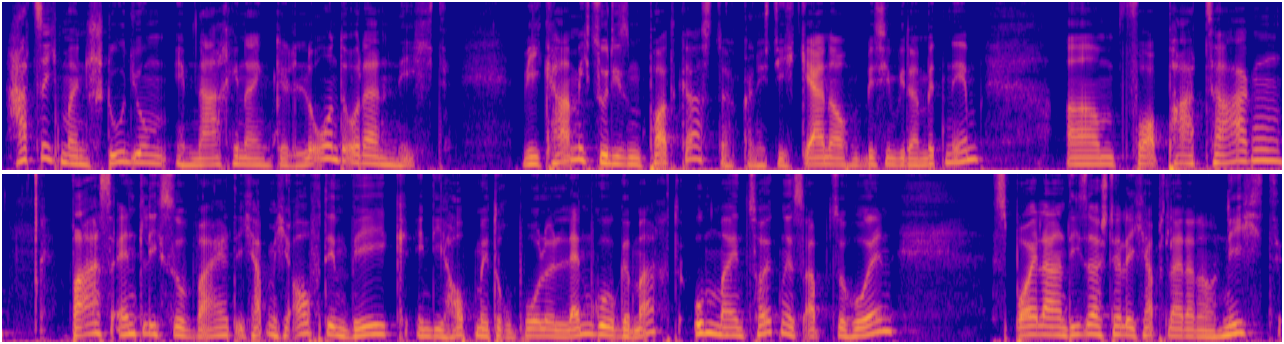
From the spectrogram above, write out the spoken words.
hat sich mein Studium im Nachhinein gelohnt oder nicht? Wie kam ich zu diesem Podcast? Da kann ich dich gerne auch ein bisschen wieder mitnehmen. Ähm, vor ein paar Tagen war es endlich soweit. Ich habe mich auf dem Weg in die Hauptmetropole Lemgo gemacht, um mein Zeugnis abzuholen. Spoiler an dieser Stelle, ich habe es leider noch nicht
